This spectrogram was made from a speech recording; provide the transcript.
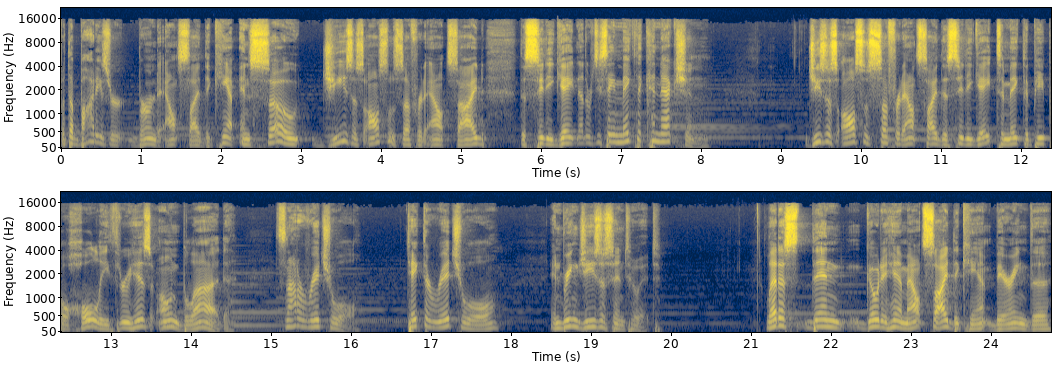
but the bodies are burned outside the camp. And so Jesus also suffered outside the city gate. In other words, he's saying, make the connection. Jesus also suffered outside the city gate to make the people holy through his own blood. It's not a ritual. Take the ritual and bring Jesus into it. Let us then go to him outside the camp bearing the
